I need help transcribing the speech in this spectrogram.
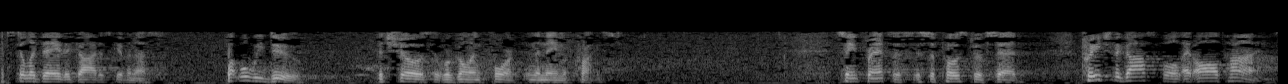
it's still a day that God has given us. What will we do that shows that we're going forth in the name of Christ? St. Francis is supposed to have said, Preach the gospel at all times.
